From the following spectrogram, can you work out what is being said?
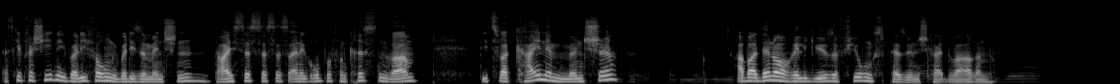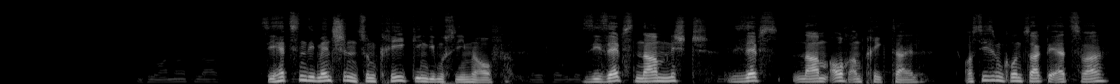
Es gibt verschiedene Überlieferungen über diese Menschen. Da heißt es, dass es eine Gruppe von Christen war, die zwar keine Mönche, aber dennoch religiöse Führungspersönlichkeiten waren. Sie hetzten die Menschen zum Krieg gegen die Muslime auf. Sie selbst nahmen nicht, sie selbst nahmen auch am Krieg teil. Aus diesem Grund sagte er zwar,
